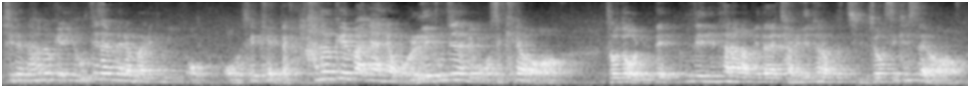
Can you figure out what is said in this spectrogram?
실은 한옥교회 형제자매란 말이 좀 어, 어색해. 그러니까 한옥교회만이 아니라 원래 형제자매가 어색해요. 저도 어릴 때 형제님 사랑합니다, 자매님 사랑합니다 진짜 어색했어요.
